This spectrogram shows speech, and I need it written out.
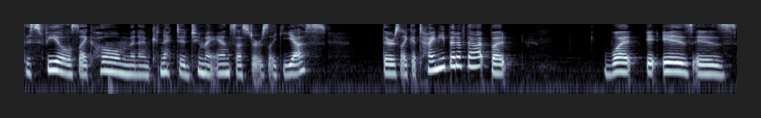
this feels like home and I'm connected to my ancestors. Like, yes, there's like a tiny bit of that, but what it is is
